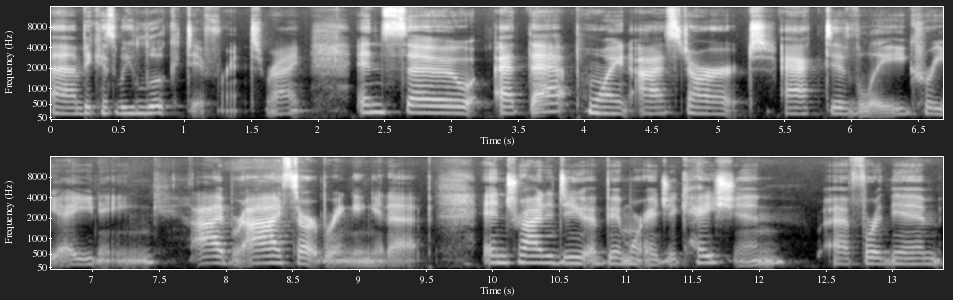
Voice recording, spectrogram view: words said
um, because we look different, right? And so at that point, I start actively creating. I, I start bringing it up and try to do a bit more education uh, for them,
